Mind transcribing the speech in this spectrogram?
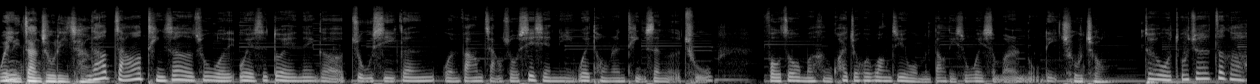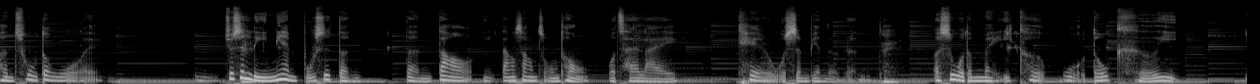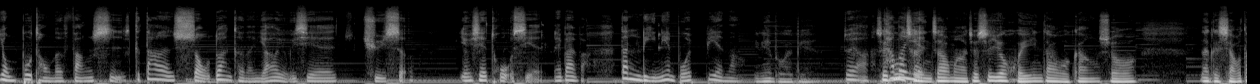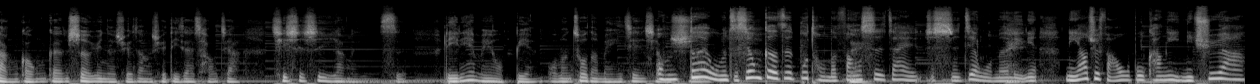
为你站住立场。然后讲到挺身而出，我我也是对那个主席跟文芳讲说，谢谢你为同仁挺身而出，否则我们很快就会忘记我们到底是为什么而努力。初衷，对我我觉得这个很触动我，哎，嗯，就是理念不是等等到你当上总统我才来 care 我身边的人，对，而是我的每一刻我都可以。用不同的方式，当然手段可能也要有一些取舍，有一些妥协，没办法。但理念不会变啊，理念不会变。对啊，所以目前你知道吗？就是又回应到我刚刚说，那个小党工跟社运的学长学弟在吵架，其实是一样的意思。理念没有变，我们做的每一件小事，对，我们只是用各自不同的方式在实践我们的理念。你要去法务部抗议，你去啊！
